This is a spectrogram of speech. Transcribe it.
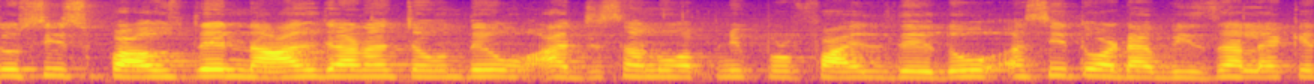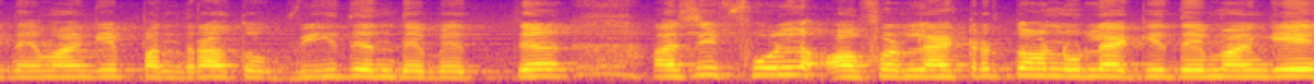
ਤੁਸੀਂ ਸਪਾਊਸ ਦੇ ਨਾਲ ਜਾਣਾ ਚਾਹੁੰਦੇ ਹੋ ਅੱਜ ਸਾਨੂੰ ਆਪਣੀ ਪ੍ਰੋਫਾਈਲ ਦੇ ਦਿਓ ਅਸੀਂ ਤੁਹਾਡਾ ਵੀਜ਼ਾ ਲੈ ਕੇ ਦੇਵਾਂਗੇ 15 ਤੋਂ 20 ਦਿਨ ਦੇ ਵਿੱਚ ਅਸੀਂ ਫੁੱਲ ਆਫਰ ਲੈਟਰ ਤੁਹਾਨੂੰ ਲੈ ਕੇ ਦੇਵਾਂਗੇ।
